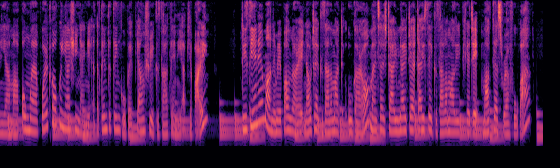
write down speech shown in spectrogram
နေရာမှာပုံမှန်ပွဲထွက်ခွင့်ရရှိနိုင်တဲ့အသင်းတစ်သင်းကိုပဲပြောင်းရွှေ့ကစားတင်နေရဖြစ်ပါတယ်။ဒီစီးရင်ထဲမှာနာမည်ပေါက်လာတဲ့နောက်ထပ်ကစားသမားတဦးကတော့ Manchester United တိုက်စစ်ကစားသမားလေးဖြစ်တဲ့ Marcus Rashford ပါ။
